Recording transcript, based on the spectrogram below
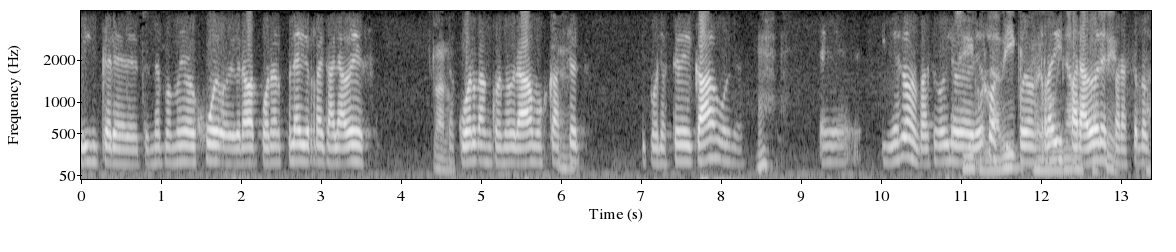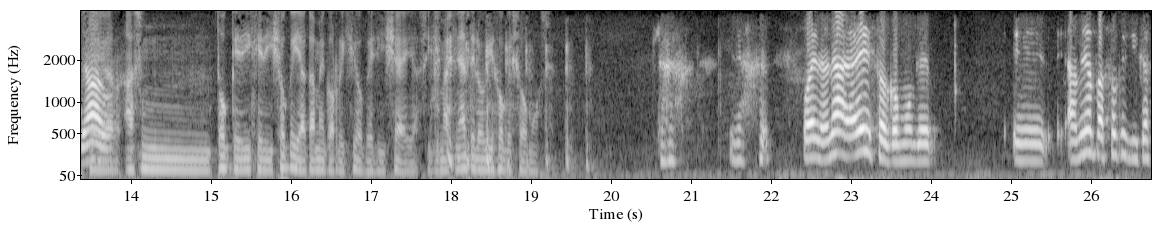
sin querer, de tener por medio del juego, de grabar, poner play rec a la vez. ¿Se Claro. acuerdan cuando grabamos cassettes tipo los TDK? Bueno, eh, y eso me parece que hoy lo veo de Sí, con lejos y Vic, fueron re rebobinamos disparadores cassette. para hacer lo que hago. Hace un toque dije DJ y acá me corrigió que es DJ, así que imagínate lo viejo que somos. bueno, nada, eso, como que eh, a mí me pasó que quizás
